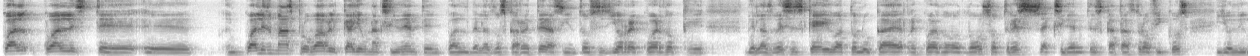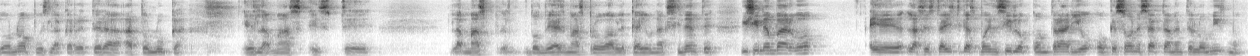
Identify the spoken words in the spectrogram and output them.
¿cuál, cuál este, en cuál es más probable que haya un accidente, en cuál de las dos carreteras. Y entonces yo recuerdo que de las veces que he ido a Toluca, recuerdo dos o tres accidentes catastróficos y yo digo, no, pues la carretera a Toluca es la más, este, la más, donde es más probable que haya un accidente. Y sin embargo, eh, las estadísticas pueden decir lo contrario o que son exactamente lo mismo.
